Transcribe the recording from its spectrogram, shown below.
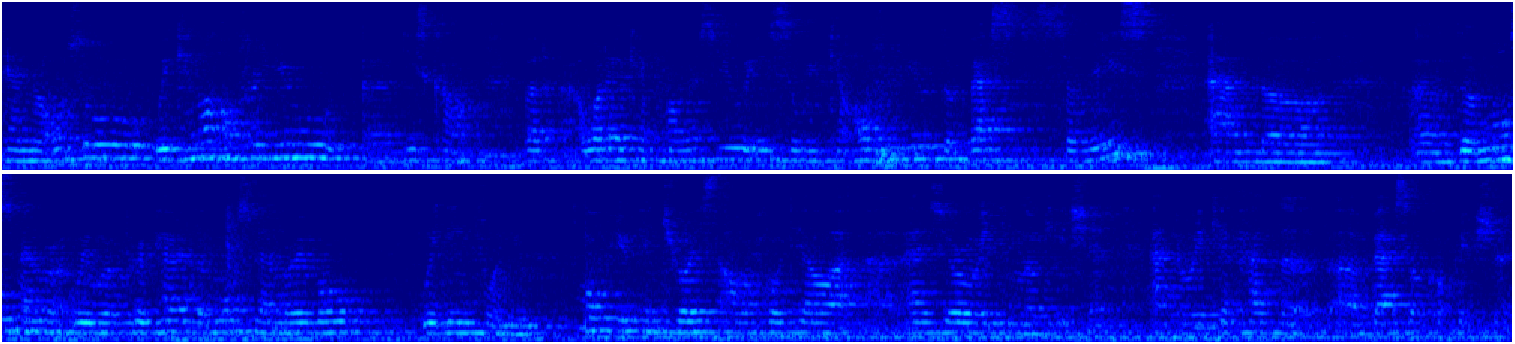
and also, we cannot offer you a discount, but what I can promise you is we can offer you the best service and. Uh, uh, the most memor- we will prepare the most memorable wedding for you. Hope you can choose our hotel uh, as your waiting location, and we can have the uh, best cooperation.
